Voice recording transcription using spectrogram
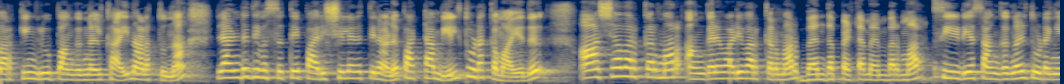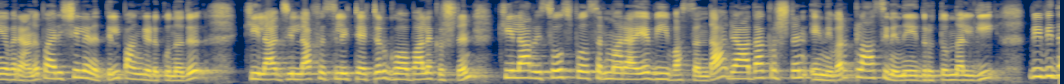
വർക്കിംഗ് ഗ്രൂപ്പ് അംഗങ്ങൾക്കായി നടത്തുന്ന രണ്ട് ദിവസത്തെ പരിശീലനത്തിനാണ് പട്ടാമ്പിയിൽ തുടക്കമായത്. ആശാ വർക്കർമാർ അംഗനവാടി വർക്കർമാർ ബന്ധപ്പെട്ട മെമ്പർമാർ സി ഡി എസ് അംഗങ്ങൾ തുടങ്ങിയവരാണ് പരിശീലനത്തിൽ പങ്കെടുക്കുന്നത്. കില ജില്ലാ ഫെസിലിറ്റേറ്റർ ഗോപാലകൃഷ്ണൻ കില റിസോഴ്സ് പേഴ്സൺമാരായ വി വസന്ത രാധാകൃഷ്ണൻ എന്നിവർ ക്ലാസിന് നേതൃത്വം നൽകി. വിവിധ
